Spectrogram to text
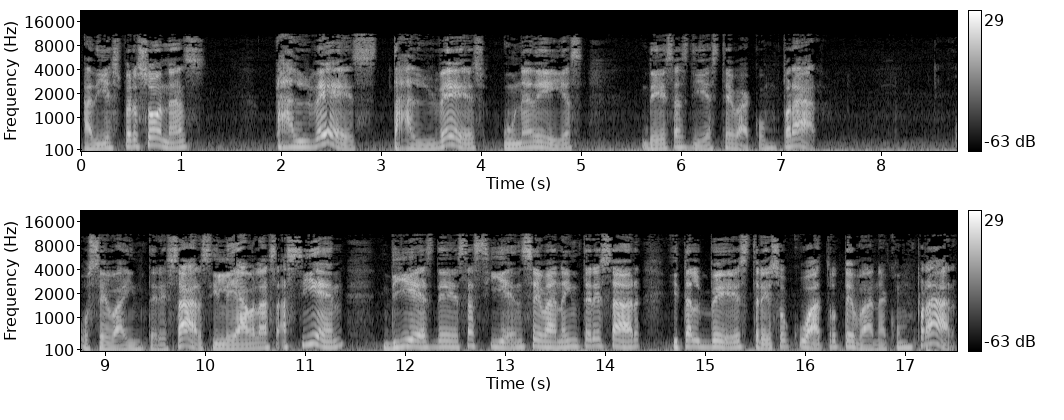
a 10 personas, tal vez, tal vez una de ellas, de esas 10 te va a comprar o se va a interesar. Si le hablas a 100, 10 de esas 100 se van a interesar y tal vez 3 o 4 te van a comprar.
